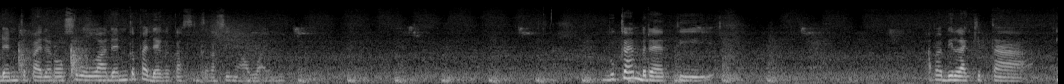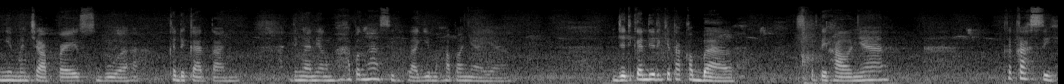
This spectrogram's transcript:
dan kepada Rasulullah dan kepada kekasih-kekasihnya Allah ini. Bukan berarti apabila kita ingin mencapai sebuah kedekatan dengan yang maha pengasih lagi maha penyayang menjadikan diri kita kebal seperti halnya kekasih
